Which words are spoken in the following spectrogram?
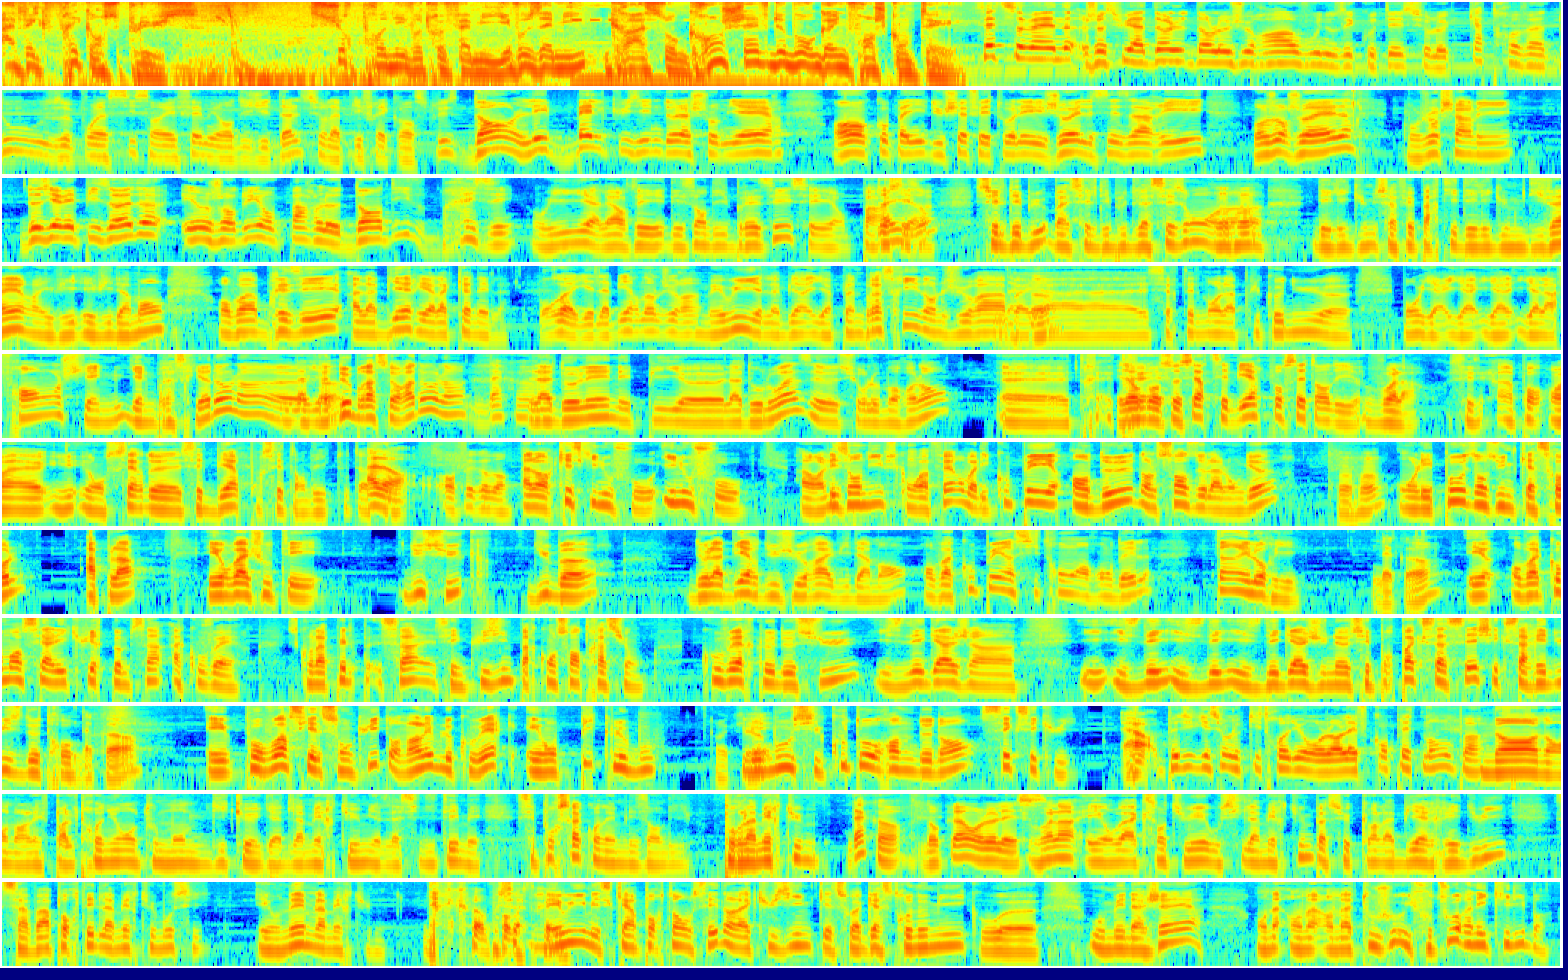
avec Fréquence Plus. Surprenez votre famille et vos amis grâce au grand chef de Bourgogne-Franche-Comté. Cette semaine, je suis à Dole dans le Jura où vous nous écoutez sur le 92.6 en FM et en digital sur l'appli Fréquence Plus dans les belles cuisines de la Chaumière en compagnie du chef étoilé Joël Césari. Bonjour Joël. Bonjour Charlie. Deuxième épisode, et aujourd'hui on parle d'endives braisées. Oui, alors des, des endives braisées, c'est pareil. hein, c'est le début, bah, c'est le début de la saison. hein. Mhm. Des légumes, ça fait partie des légumes d'hiver, évi- évidemment. On va braiser à la bière et à la cannelle. Pourquoi Il y a de la bière dans le Jura. Mais oui, il y a, de la bière- il y a plein de brasseries dans le Jura. Bah, il y a certainement la plus connue. euh, bon, il y a, il y a- il y a- il y a la Franche, il y a une, il y a une brasserie à Dole. hein, euh, Il y a deux brasseurs à Dole. hein. D'accord. La Dolène et puis euh, la Doloise euh, sur le Mont-Roland. Euh, très- Et donc très- on se sert de ces bières pour cette endive. Voilà, c'est important. on sert de cette bière pour cette endive, tout à fait. Alors, on fait comment? Alors, qu'est-ce qu'il nous faut? Il nous faut. Alors, les endives, ce qu'on va faire, on va les couper en deux dans le sens de la longueur. Mhm. On les pose dans une casserole à plat et on va ajouter du sucre, du beurre, de la bière du Jura évidemment. On va couper un citron en rondelles, thym et laurier. D'accord. Et on va commencer à les cuire comme ça à couvert. Ce qu'on appelle ça, c'est une cuisine par concentration. Couvercle dessus, il se dégage un, il, il se, dé- il se dé- il se dégage une. C'est pour pas que ça sèche et que ça réduise de trop. D'accord. Et pour voir si elles sont cuites, on enlève le couvercle et on pique le bout. Le bout, si le couteau rentre dedans, c'est que c'est cuit. Alors, petite question, le petit trognon, on l'enlève complètement ou pas? Non, non, on n'enlève pas le trognon. Tout le monde dit qu'il y a de l'amertume, il y a de l'acidité, mais c'est pour ça qu'on aime les endives. Pour l'amertume. D'accord. Donc là, on le laisse. Voilà, et on va accentuer aussi l'amertume parce que quand la bière réduit, ça va apporter de l'amertume aussi. Et on aime l'amertume. D'accord. Ça- mais oui, mais ce qui est important aussi dans la cuisine, qu'elle soit gastronomique ou, euh, ou ménagère, on a, on, a, on a toujours, il faut toujours un équilibre.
